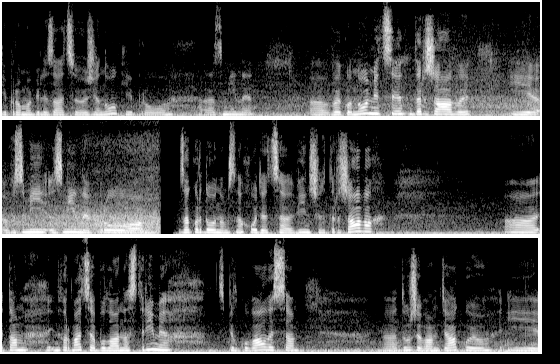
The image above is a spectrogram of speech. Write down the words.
і про мобілізацію жінок, і про е, зміни в економіці держави, і зміни про за кордоном знаходяться в інших державах. Там інформація була на стрімі, спілкувалися. Е, Дуже вам дякую і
